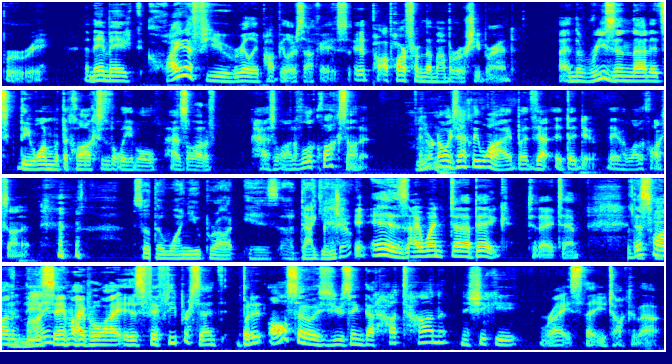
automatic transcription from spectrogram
Brewery, and they make quite a few really popular sakes, apart from the Maboroshi brand. And the reason that it's the one with the clocks is the label has a lot of has a lot of little clocks on it. I don't know exactly why, but that they do. They have a lot of clocks on it. So the one you brought is uh, Daiginjo? It is. I went uh, big today, Tim. This one, the mine- seimaibuai is 50%, but it also is using that Hattan Nishiki rice that you talked about.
